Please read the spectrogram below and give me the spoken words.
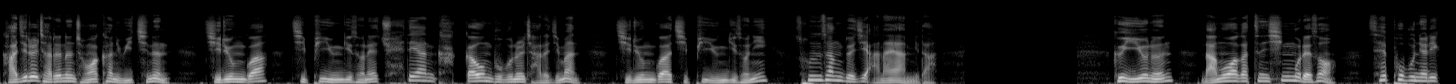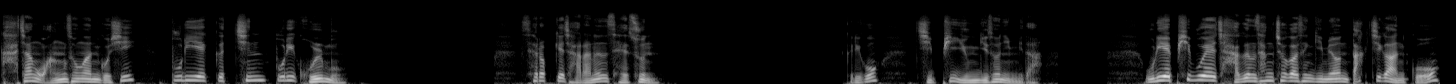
가지를 자르는 정확한 위치는 지륜과 지피 융기선의 최대한 가까운 부분을 자르지만 지륜과 지피 융기선이 손상되지 않아야 합니다. 그 이유는 나무와 같은 식물에서 세포 분열이 가장 왕성한 곳이 뿌리의 끝인 뿌리 골무, 새롭게 자라는 새순, 그리고 지피 융기선입니다. 우리의 피부에 작은 상처가 생기면 딱지가 않고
